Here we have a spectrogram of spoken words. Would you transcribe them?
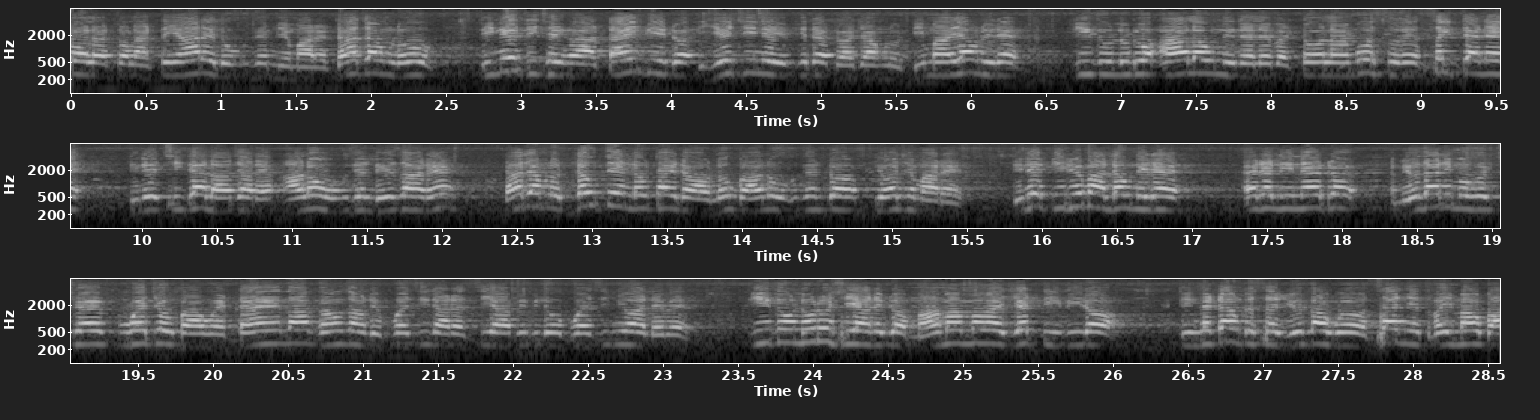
တော်လန်တော်လန်တရားတယ်လို့ဦးဇင်းမြင်ပါတယ်ဒါကြောင့်မလို့ ဒီနေ့ဒီချိန်ကအတိုင်းပြည်အတွက်အရေးကြီးနေဖြစ်တဲ့အတွက်ကြောင့်မလို့ဒီမှာရောက်နေတဲ့ပြည်သူလူထုအားလုံးနေတယ်လည်းပဲတော်လန်ဖို့ဆိုတဲ့စိတ်တက်နဲ့ဒီနေ့ခြိတက်လာကြတဲ့အားလုံးကိုဦးဇင်းလေးစားတယ်ဒါကြောင့်မလို့လှုပ်တဲ့လှုပ်ထိုက်တာကိုလှုပ်ပါလို့ဦးဇင်းတော့ပြောချင်ပါတယ်ဒီနေ့ပြည်တွင်းမှာလှုပ်နေတဲ့အဲ့ဒါလီနဲ့အတွက်အမျိုးသားဒီမိုကရေစီဖွဲ့ချုပ်ပါဝင်တိုင်းရင်းသားခေါင်းဆောင်တွေဖွဲ့စည်းထားတဲ့ CRPP လို့ဖွဲ့စည်းမျိုးကလည်းပဲပြည်သူလူထုရှေ့ကနေပြီးတော့မာမမမရက်တီပြီးတော့ဒီ2010ရွေးကောက်ပွဲကိုစတင်သပိတ်မောက်ပါ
